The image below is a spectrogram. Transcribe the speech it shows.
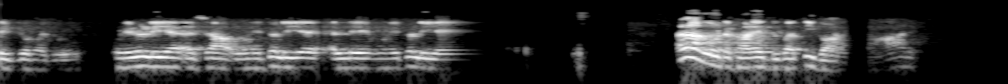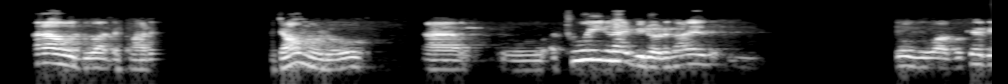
လဲပြောမှသူဝင်လေထွက်လေရဲ့အစဝင်လေထွက်လေရဲ့အလေဝင်လေထွက်လေရဲ့အဲ့ဒါကိုတခါလေးသူကသိသွားတာတဲ့ အဲ့ဒါကိုသူကတခါလေးအကြောင်းမလို့အဲဟိုအထူးကြီးလိုက်ပြီးတော့တခါလေးကိုကပကက်က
